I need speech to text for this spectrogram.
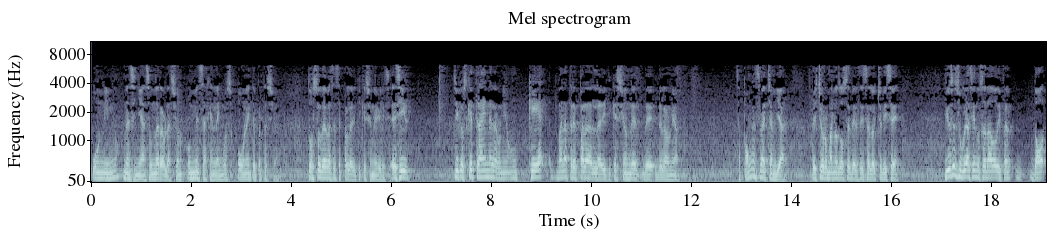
un himno, una enseñanza, una revelación, un mensaje en lenguas o una interpretación. Todo eso debe hacerse para la edificación de la iglesia. Es decir, chicos, ¿qué traen a la reunión? ¿Qué van a traer para la edificación de, la reunión? O sea, pónganse a chambear. De hecho, Romanos 12, del 6 al 8 dice, Dios en su gracia nos ha dado, difer- do-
